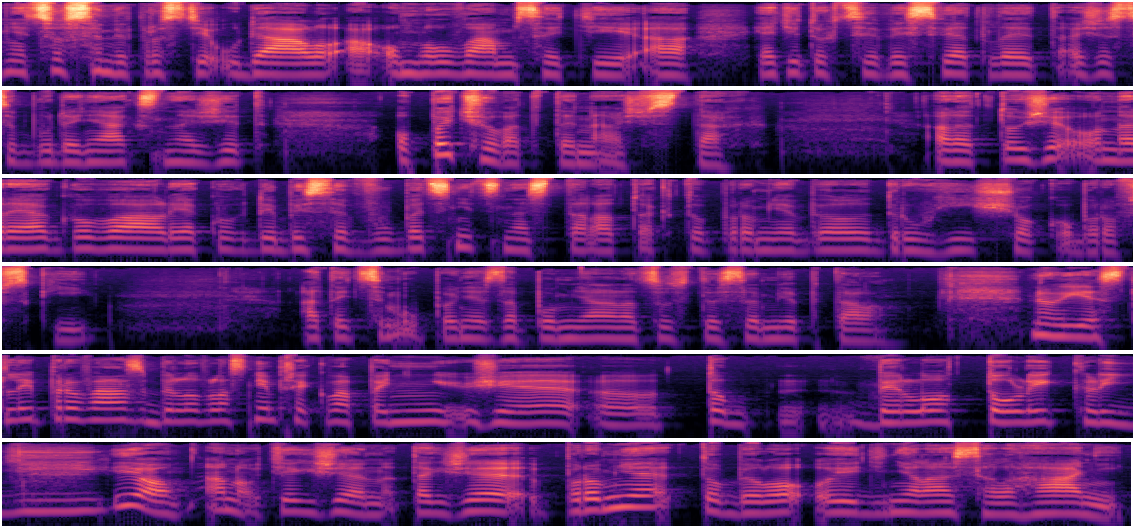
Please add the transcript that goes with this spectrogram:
něco se mi prostě událo a omlouvám se ti a já ti to chci vysvětlit a že se bude nějak snažit opečovat ten náš vztah ale to, že on reagoval, jako kdyby se vůbec nic nestalo, tak to pro mě byl druhý šok obrovský. A teď jsem úplně zapomněla, na co jste se mě ptala. No jestli pro vás bylo vlastně překvapení, že eh, to bylo tolik lidí? Jo, ano, těch žen. Takže pro mě to bylo ojedinělé selhání.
